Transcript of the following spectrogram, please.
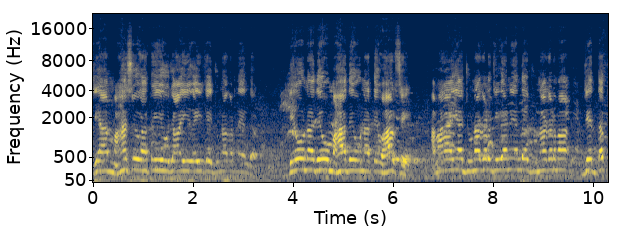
જે આ મહાશિવરાત્રિ યોજાઈ રહી છે જુનાગઢની અંદર, દેવોના દેવો, મહાદેવોના તહેવાર છે. અમારા અહીંયા જુનાગઢ જિલ્લાની અંદર જુનાગઢમાં જે દત્ત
